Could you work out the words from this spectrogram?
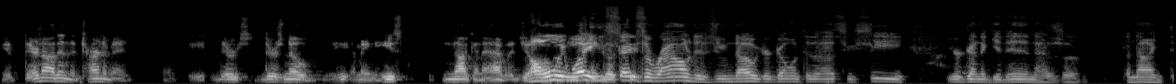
if they're not in the tournament, eh, there's there's no. I mean, he's not going to have a job. The only You way can't he stays through- around is you know you're going to the SEC. You're going to get in as a the ninth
